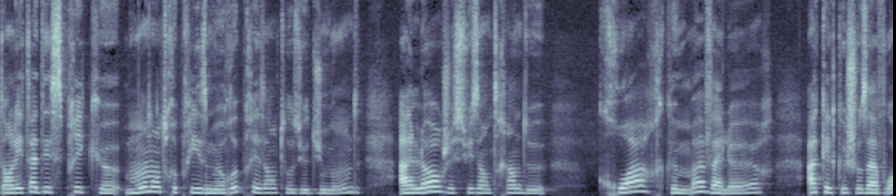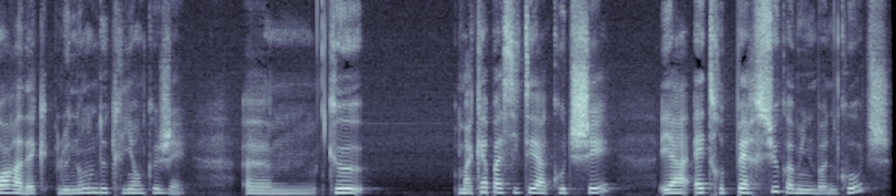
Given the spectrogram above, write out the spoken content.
dans l'état d'esprit que mon entreprise me représente aux yeux du monde, alors je suis en train de croire que ma valeur a quelque chose à voir avec le nombre de clients que j'ai, euh, que ma capacité à coacher et à être perçue comme une bonne coach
